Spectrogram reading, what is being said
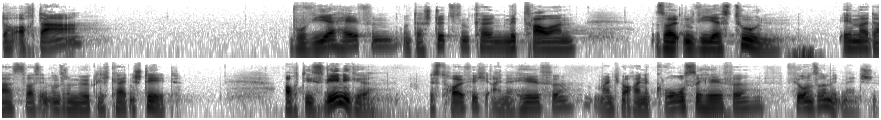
Doch auch da, wo wir helfen, unterstützen können, mittrauern, sollten wir es tun. Immer das, was in unseren Möglichkeiten steht. Auch dies wenige ist häufig eine Hilfe, manchmal auch eine große Hilfe für unsere Mitmenschen.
